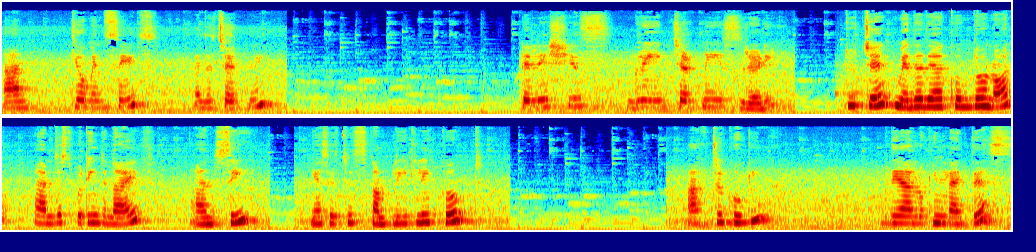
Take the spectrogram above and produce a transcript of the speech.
and cumin seeds in the chutney delicious green chutney is ready. To check whether they are cooked or not, I am just putting the knife and see. Yes, it is completely cooked. After cooking, they are looking like this.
